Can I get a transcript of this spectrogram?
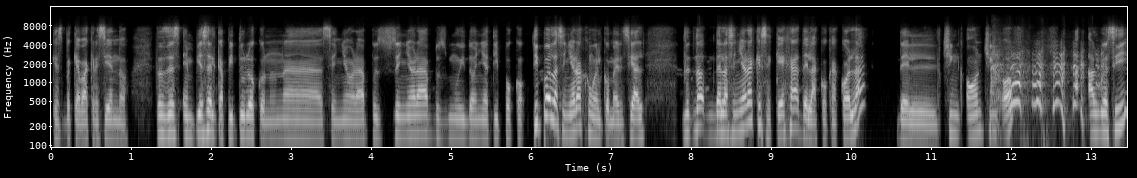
Que, es, que va creciendo. Entonces empieza el capítulo con una señora, pues señora, pues muy doña, tipo, tipo de la señora como el comercial, de, de la señora que se queja de la Coca-Cola, del ching on, ching off algo así.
